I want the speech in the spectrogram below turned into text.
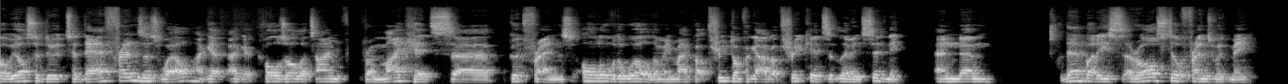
but we also do it to their friends as well. I get I get calls all the time from my kids, uh, good friends all over the world. I mean, I've got three. Don't forget, I've got three kids that live in Sydney, and um, their buddies are all still friends with me,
